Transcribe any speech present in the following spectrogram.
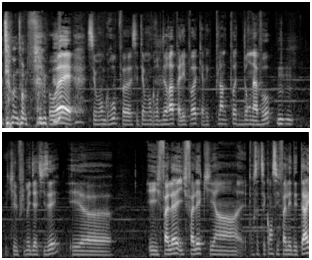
dans, le film. Ouais, c'est mon groupe, c'était mon groupe de rap à l'époque avec plein de potes dont Navo. Mm, mm. Qui est le plus médiatisé. Et, euh, et il fallait, il fallait qu'il y ait un. Pour cette séquence, il fallait des tags.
